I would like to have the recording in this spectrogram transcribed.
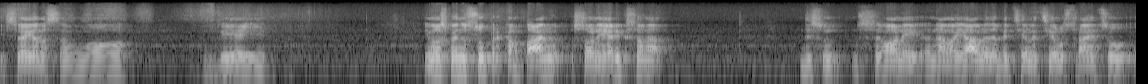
i sve i onda sam o, dvije i Imali smo jednu super kampanju Sony Ericssona gdje su se oni nama javili da bi cijeli, cijelu stranicu, uh,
